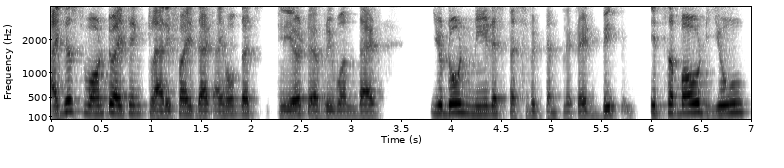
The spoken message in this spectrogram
I just want to, I think, clarify that. I hope that's clear to everyone that you don't need a specific template, right? It's about you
